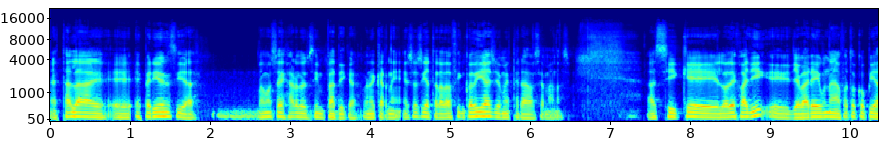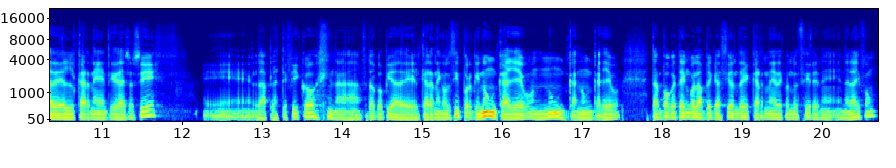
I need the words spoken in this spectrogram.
está la eh, experiencia Vamos a dejarlo en simpática con el carnet. Eso sí, ha tardado cinco días, yo me he esperado semanas. Así que lo dejo allí. Eh, llevaré una fotocopia del carnet de identidad, eso sí. Eh, la plastifico y una fotocopia del carnet de conducir porque nunca llevo, nunca, nunca llevo. Tampoco tengo la aplicación del carnet de conducir en, el iPhone.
